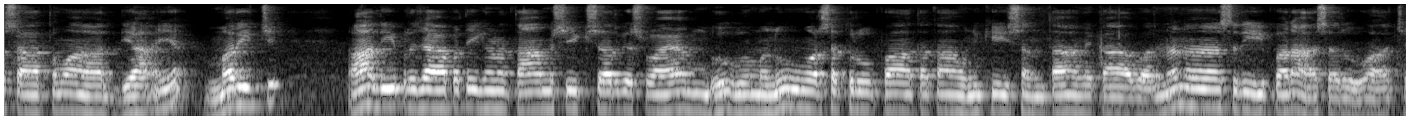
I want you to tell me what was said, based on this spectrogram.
सातवां अध्याय, मरीच। आदि प्रजापति गण तामसिक सर्ग स्वयं भूव मनु और शत्रुपा तथा उनकी संतान का वर्णन श्री पराशरुवाच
